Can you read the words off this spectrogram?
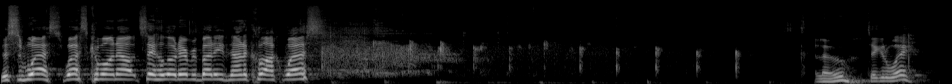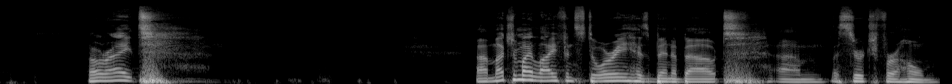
This is Wes. Wes, come on out. Say hello to everybody. Nine o'clock, Wes. Hello. Take it away. All right. Uh, much of my life and story has been about um, a search for a home.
